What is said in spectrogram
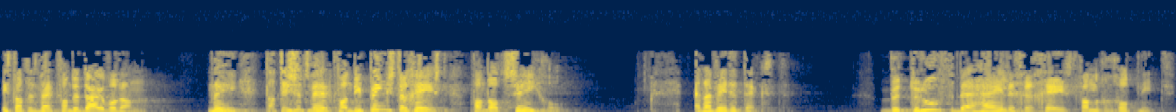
Is dat het werk van de duivel dan? Nee, dat is het werk van die Pinkstergeest, van dat zegel. En dan weer de tekst. Bedroef de Heilige Geest van God niet,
